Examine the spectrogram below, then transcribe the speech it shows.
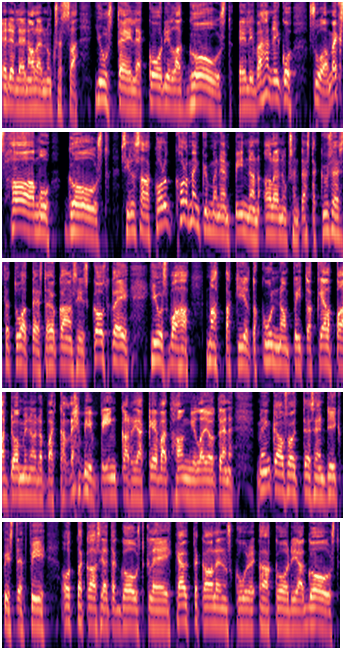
edelleen alennuksessa just teille koodilla Ghost, eli vähän niin kuin suomeksi haamu Ghost. Sillä saa 30 pinnan alennuksen tästä kyseisestä tuotteesta, joka on siis Ghost Clay, hiusvaha, mattakiilto, kunnonpito, kelpaa dominoida vaikka levin vinkaria kevät hangilla, joten menkää osoitteeseen dig.fi, ottakaa sieltä Ghost Clay, käyttäkää alennuskoodia Ghost,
